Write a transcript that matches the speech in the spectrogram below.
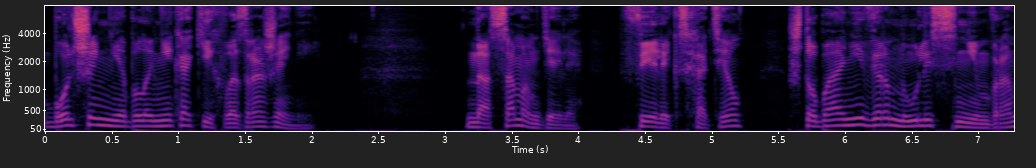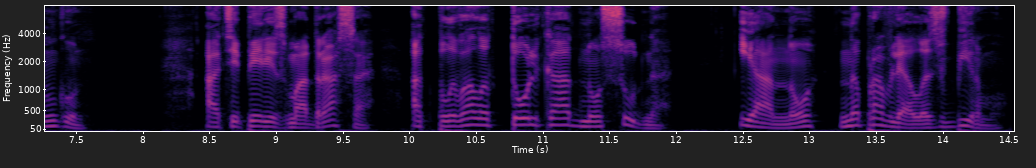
больше не было никаких возражений. На самом деле Феликс хотел, чтобы они вернулись с ним в Рангун. А теперь из Мадраса отплывало только одно судно, и оно направлялось в Бирму.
